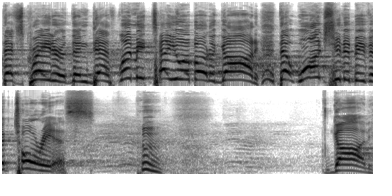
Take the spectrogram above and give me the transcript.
that's greater than death. Let me tell you about a God God that wants you to be victorious. Hmm. God,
